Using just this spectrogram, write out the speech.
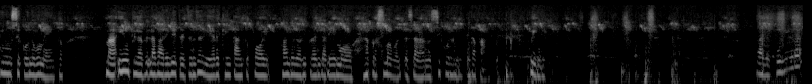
in un secondo momento. Ma inutile lavare vetri e zanzariere che intanto poi quando lo riprenderemo la prossima volta saranno sicuramente da fare quindi vado a pulire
